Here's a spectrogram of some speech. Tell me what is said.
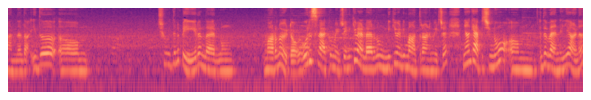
വന്നതാണ് ഇത് ഇതിന്റെ പേരെന്തായിരുന്നു? മറന്നു കേട്ടോ ഒരു സ്നാക്ക് മേടിച്ചു. എനിക്ക് വേണ്ടായിരുന്നു. ഉണ്ണിക്ക് വേണ്ടി മാത്രമാണ് മേടിച്ചത്. ഞാൻ ക്യാപ്പിച്ചിനോ ഇത് വെനിലയാണ്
